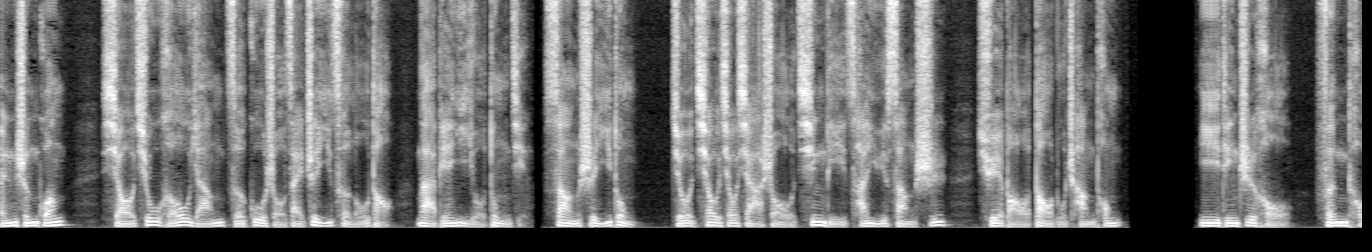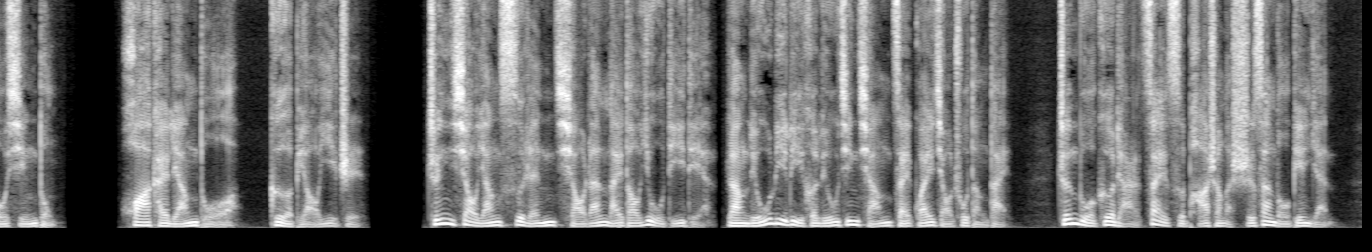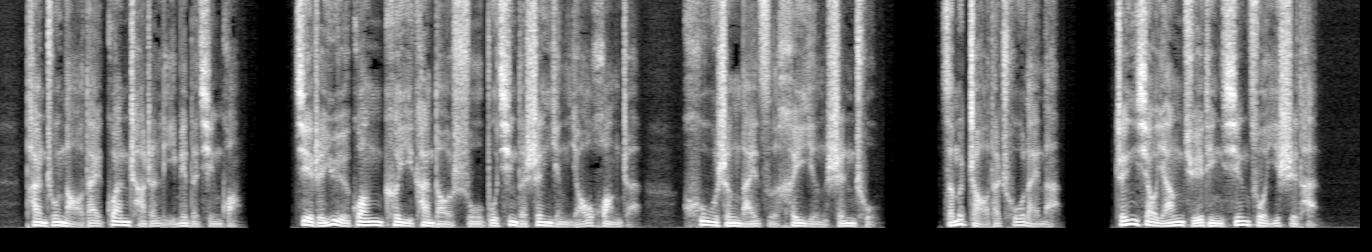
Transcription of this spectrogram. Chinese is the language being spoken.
陈生光、小邱和欧阳则固守在这一侧楼道，那边一有动静，丧尸一动，就悄悄下手清理残余丧尸，确保道路畅通。议定之后，分头行动，花开两朵，各表一枝。甄孝阳四人悄然来到诱敌点，让刘丽丽和刘金强在拐角处等待。甄洛哥俩再次爬上了十三楼边沿，探出脑袋观察着里面的情况。借着月光，可以看到数不清的身影摇晃着，哭声来自黑影深处。怎么找他出来呢？甄孝阳决定先做一试探。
